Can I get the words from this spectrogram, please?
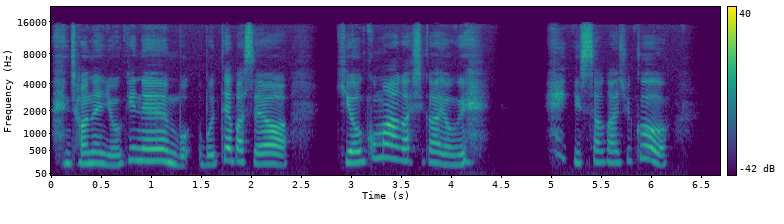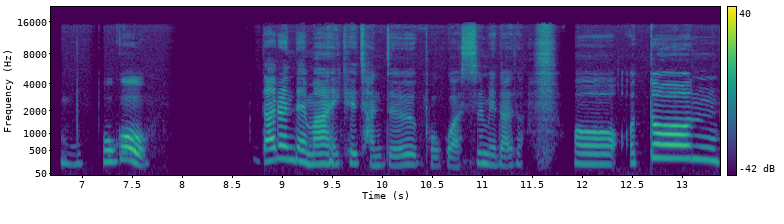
저는 여기는 못, 못 해봤어요. 귀여운 꼬마 아가씨가 여기 있어가지고 못 보고 다른 데만 이렇게 잔뜩 보고 왔습니다. 그래서 어, 어떤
